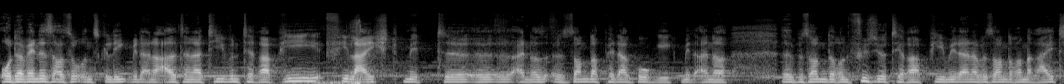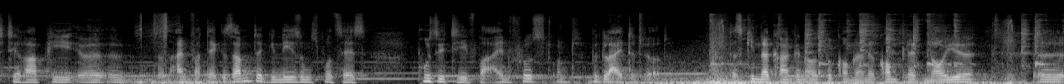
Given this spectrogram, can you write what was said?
oder wenn es also uns gelingt mit einer alternativen Therapie, vielleicht mit äh, einer Sonderpädagogik, mit einer äh, besonderen Physiotherapie, mit einer besonderen Reittherapie, äh, dass einfach der gesamte Genesungsprozess positiv beeinflusst und begleitet wird. Das Kinderkrankenhaus bekommt eine komplett neue äh, äh,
